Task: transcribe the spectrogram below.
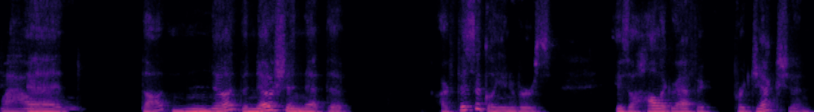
Wow. And the, no, the notion that the our physical universe is a holographic projection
